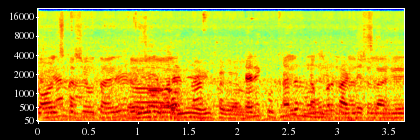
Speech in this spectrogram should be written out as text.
कॉल्स कसे होत आहेत? त्याने कुठला तरी नंबर काढले आणि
